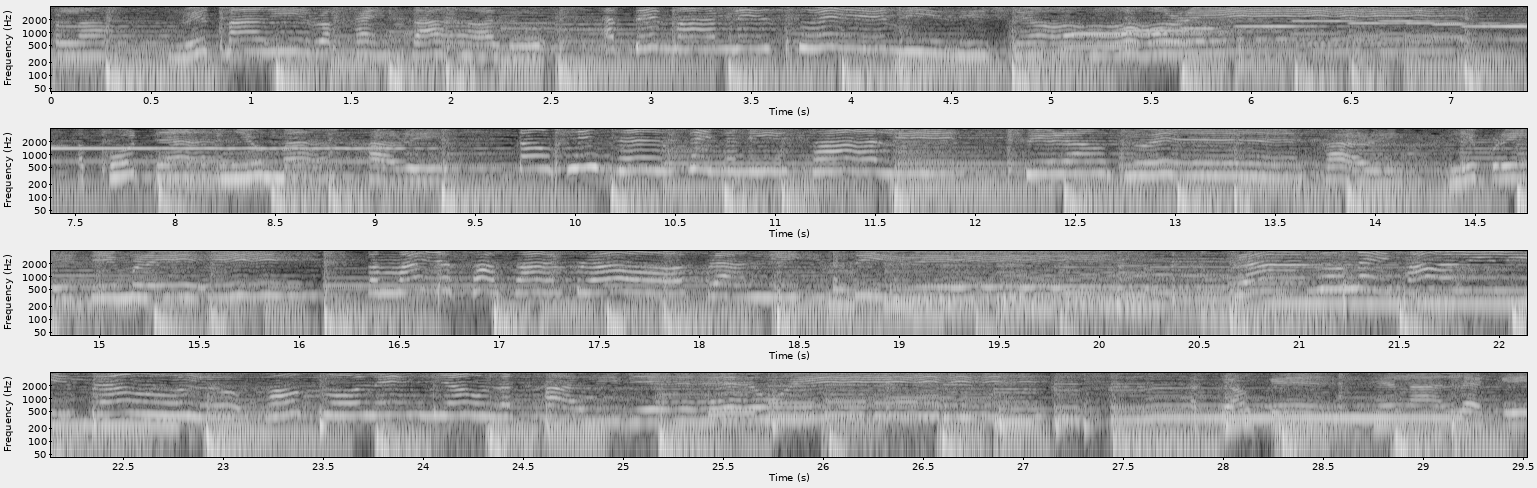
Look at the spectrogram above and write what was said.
ပလာနွေသားကြီးရခိုင်သားလို့အသိမလေးဆွေးမိ ပရိဒီမရီတမယဆဆာပရပရဏီစီရီရာဇုလိုက်ပါလီလီပရန်လို့ခေါင်းဆိုလေးမြောင်းလက်ခါလီပြေဝေးအကောက်ကဲဟင်လာလက်ကဲ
